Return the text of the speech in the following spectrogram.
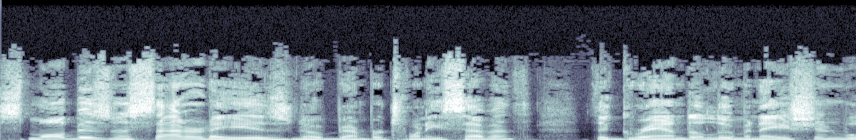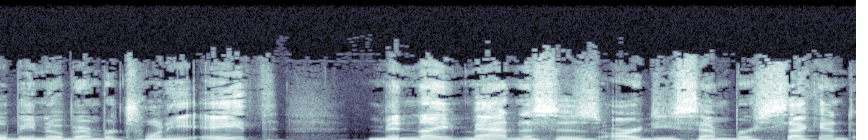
Small Business Saturday is November 27th. The Grand Illumination will be November 28th. Midnight Madnesses are December 2nd,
